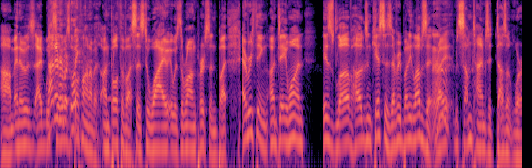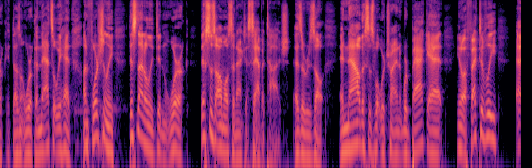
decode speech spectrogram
um, and it was. I would Not say it was like, both on, us, on both of us as to why it was the wrong person. But everything on day one is love, hugs, and kisses. Everybody loves it, right? But sometimes it doesn't work. It doesn't work, and that's what we had. Unfortunately, this not only didn't work. This was almost an act of sabotage as a result. And now this is what we're trying. We're back at you know effectively. Uh,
